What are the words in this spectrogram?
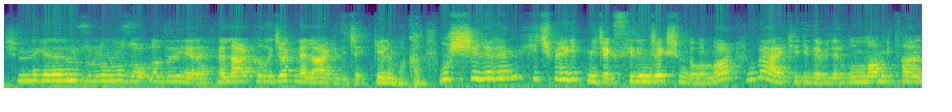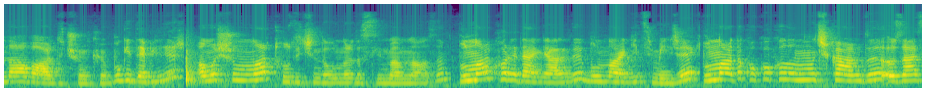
Şimdi gelelim zurnanın zorladığı yere. Neler kalacak neler gidecek. Gelin bakalım. Bu şişelerin hiçbiri gitmeyecek. Silinecek şimdi bunlar. Bu belki gidebilir. Bundan bir tane daha vardı çünkü. Bu gidebilir. Ama şunlar toz içinde. Bunları da silmem lazım. Bunlar Kore'den geldi. Bunlar gitmeyecek. Bunlar da Coca-Cola'nın çıkardığı özel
